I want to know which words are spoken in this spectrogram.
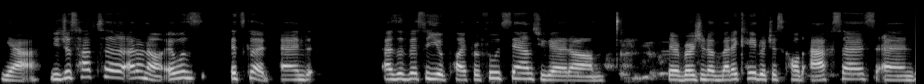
yeah, you just have to. I don't know. It was it's good, and as a Vista, you apply for food stamps. You get um, their version of Medicaid, which is called AHCCCS, and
